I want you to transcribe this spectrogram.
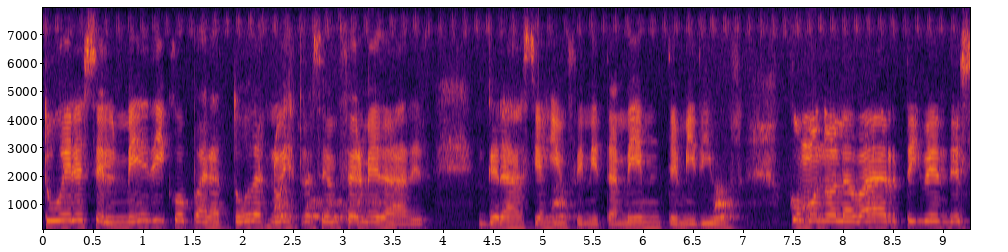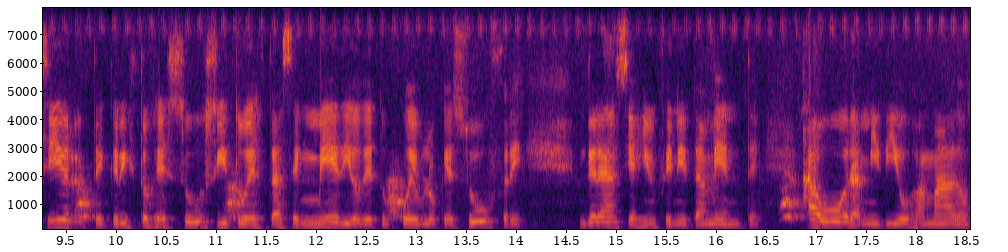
Tú eres el médico para todas nuestras enfermedades. Gracias infinitamente, mi Dios. Como no alabarte y bendecirte, Cristo Jesús, si tú estás en medio de tu pueblo que sufre. Gracias infinitamente. Ahora, mi Dios amado,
